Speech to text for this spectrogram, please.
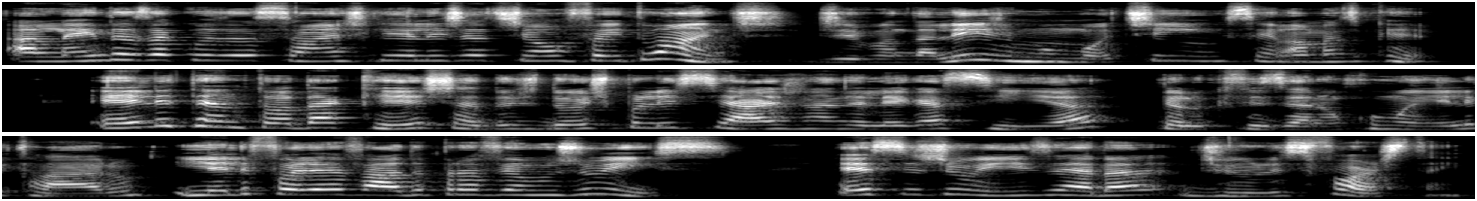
além das acusações que eles já tinham feito antes, de vandalismo, motim, sei lá mais o que. Ele tentou dar queixa dos dois policiais na delegacia, pelo que fizeram com ele, claro, e ele foi levado para ver um juiz. Esse juiz era Julius Forstein.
